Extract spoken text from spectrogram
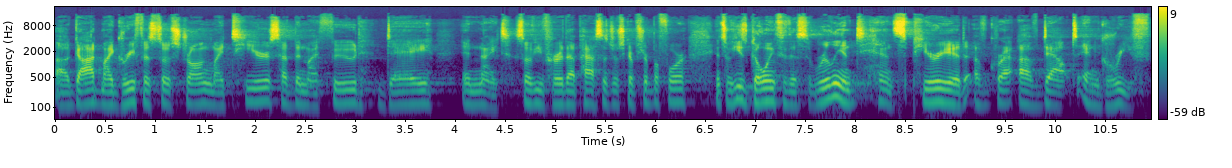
uh, God, my grief is so strong, my tears have been my food day and night. So, if you've heard that passage of scripture before, and so he's going through this really intense period of, gra- of doubt and grief.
